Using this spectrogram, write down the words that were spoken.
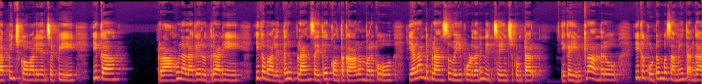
రప్పించుకోవాలి అని చెప్పి ఇక రాహుల్ అలాగే రుద్రాని ఇక వాళ్ళిద్దరు ప్లాన్స్ అయితే కొంతకాలం వరకు ఎలాంటి ప్లాన్స్ వేయకూడదని నిశ్చయించుకుంటారు. ఇక ఇంట్లో అందరూ ఇక కుటుంబ సమేతంగా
